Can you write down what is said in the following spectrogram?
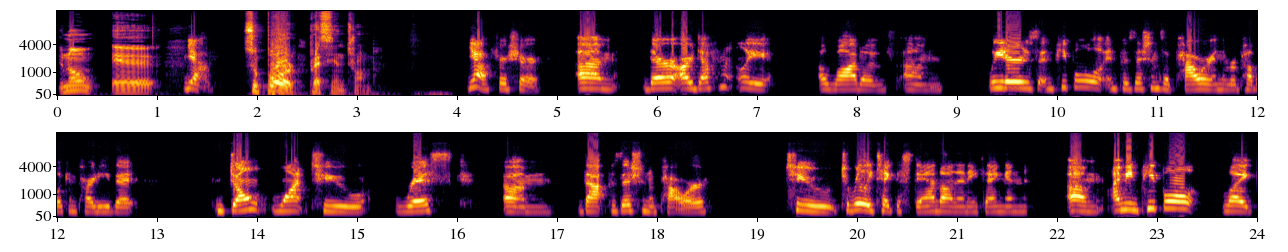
you know uh, yeah. support President Trump. Yeah, for sure. Um, there are definitely a lot of um, leaders and people in positions of power in the Republican Party that don't want to risk um, that position of power to to really take a stand on anything. And um, I mean, people like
